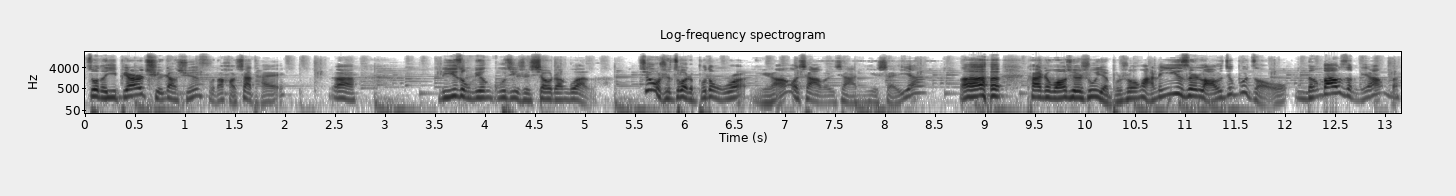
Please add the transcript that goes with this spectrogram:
坐到一边去，让巡抚呢好下台，是吧？李总兵估计是嚣张惯了，就是坐着不动窝。你让我下我就下，你谁呀？啊！看着王学书也不说话，那意思是老子就不走，你能把我怎么样吧？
